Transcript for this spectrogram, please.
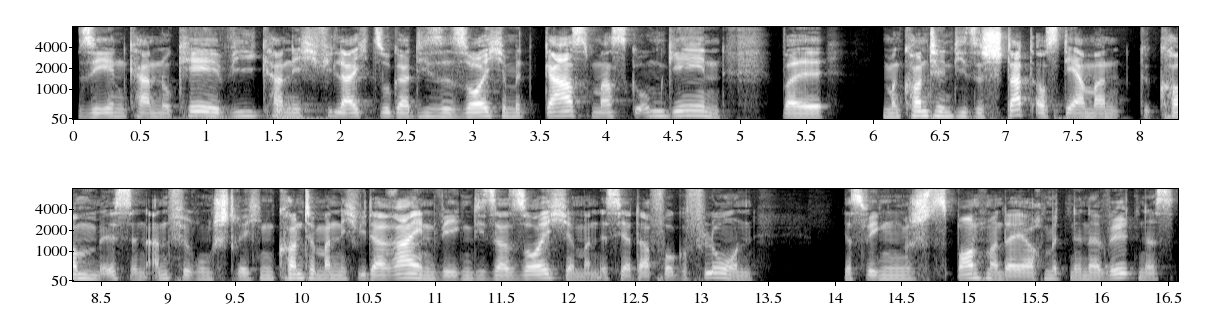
sehen kann, okay, wie kann ich vielleicht sogar diese Seuche mit Gasmaske umgehen, weil man konnte in diese Stadt, aus der man gekommen ist, in Anführungsstrichen, konnte man nicht wieder rein wegen dieser Seuche. Man ist ja davor geflohen. Deswegen spawnt man da ja auch mitten in der Wildnis.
